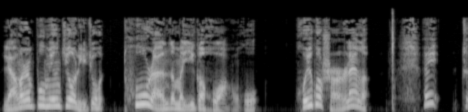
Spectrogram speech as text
两个人不明就里，就突然这么一个恍惚。回过神来了，哎，这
